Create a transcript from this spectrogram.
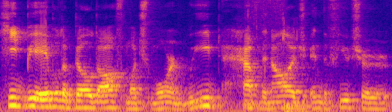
he'd be able to build off much more, and we'd have the knowledge in the future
